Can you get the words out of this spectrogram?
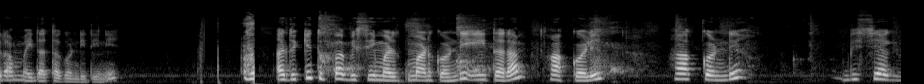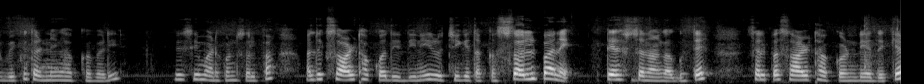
ಗ್ರಾಮ್ ಮೈದಾ ತಗೊಂಡಿದ್ದೀನಿ. ಅದಕ್ಕೆ ತುಪ್ಪ ಬಿಸಿ ಮಾಡಿ, ಮಾಡ್ಕೊಂಡು ಈ ಥರ ಹಾಕ್ಕೊಳ್ಳಿ. ಹಾಕ್ಕೊಂಡು ಬಿಸಿಯಾಗಿರಬೇಕು, ತಣ್ಣಗೆ ಹಾಕ್ಕೋಬೇಡಿ. ಬಿಸಿ ಮಾಡ್ಕೊಂಡು ಸ್ವಲ್ಪ ಅದಕ್ಕೆ ಸಾಲ್ಟ್ ಹಾಕೋದಿದ್ದೀನಿ ರುಚಿಗೆ ತಕ್ಕ ಸ್ವಲ್ಪನೇ. ಟೇಸ್ಟ್ ಚೆನ್ನಾಗಾಗುತ್ತೆ. ಸ್ವಲ್ಪ ಸಾಲ್ಟ್ ಹಾಕ್ಕೊಂಡು ಅದಕ್ಕೆ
